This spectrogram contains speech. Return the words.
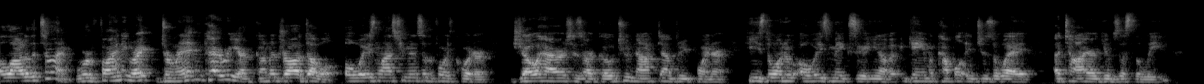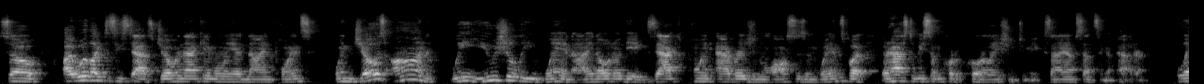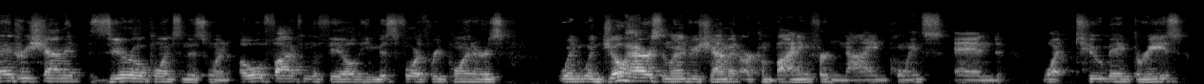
a lot of the time. We're finding, right? Durant and Kyrie are going to draw a double always in the last few minutes of the fourth quarter. Joe Harris is our go-to knockdown three-pointer. He's the one who always makes a, you know, a game a couple inches away. A tire gives us the lead. So I would like to see stats. Joe in that game only had nine points. When Joe's on, we usually win. I don't know the exact point average and losses and wins, but there has to be some correlation to me because I am sensing a pattern. Landry Shamet, zero points in this one. 0 5 from the field. He missed four three pointers. When when Joe Harris and Landry Shamet are combining for nine points and what two made threes,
